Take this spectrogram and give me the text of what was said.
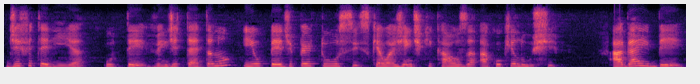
difteria, o T vem de tétano e o P de pertussis, que é o agente que causa a coqueluche. HIB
